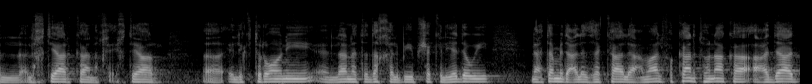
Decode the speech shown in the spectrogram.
الاختيار كان اختيار آه، إلكتروني لا نتدخل به بشكل يدوي نعتمد على ذكاء الأعمال. فكانت هناك أعداد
